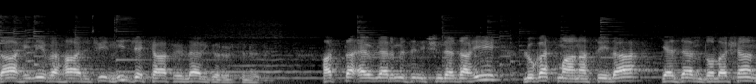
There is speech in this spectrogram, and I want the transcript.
dahili ve harici nice kafirler görürsünüz. Hatta evlerimizin içinde dahi lugat manasıyla gezen, dolaşan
